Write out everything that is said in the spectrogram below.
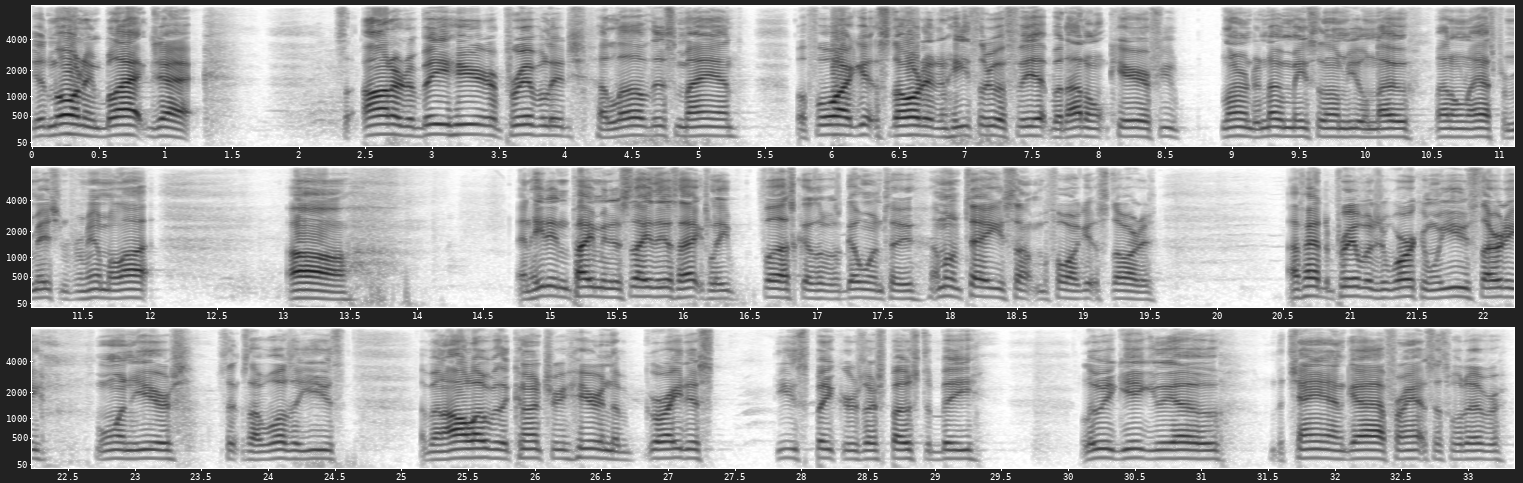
Good morning, Blackjack. It's an honor to be here, a privilege. I love this man. Before I get started, and he threw a fit, but I don't care. If you learn to know me some, you'll know I don't ask permission from him a lot. Uh, and he didn't pay me to say this, actually, fuss because I was going to. I'm going to tell you something before I get started. I've had the privilege of working with youth 31 years since I was a youth. I've been all over the country hearing the greatest youth speakers they're supposed to be Louie Giglio, the Chan guy, Francis, whatever.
